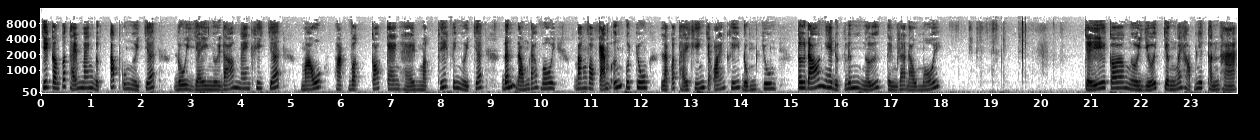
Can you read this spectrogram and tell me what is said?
chỉ cần có thể mang được tóc của người chết, đôi giày người đó mang khi chết, máu hoặc vật có can hệ mật thiết với người chết đến động đá vôi, bằng vào cảm ứng của chuông là có thể khiến cho oán khí đụng chuông, từ đó nghe được linh ngữ tìm ra đầu mối. Chỉ có người giữa chừng mới học như Thịnh Hạ,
